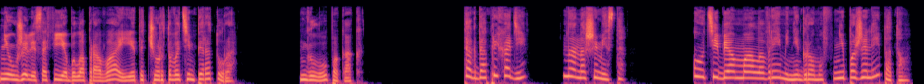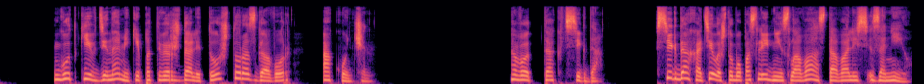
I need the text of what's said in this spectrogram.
Неужели София была права, и это чертова температура? Глупо как. Тогда приходи на наше место. У тебя мало времени, Громов, не пожалей потом. Гудки в динамике подтверждали то, что разговор окончен. Вот так всегда. Всегда хотела, чтобы последние слова оставались за нею.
